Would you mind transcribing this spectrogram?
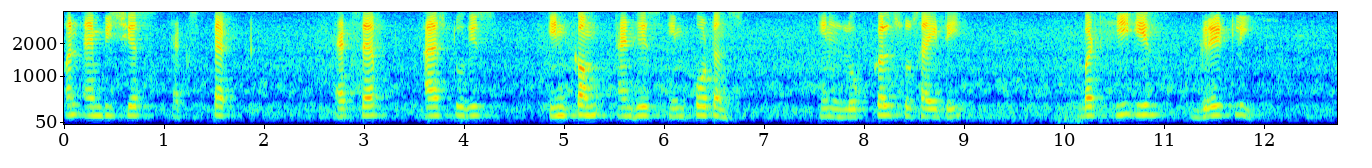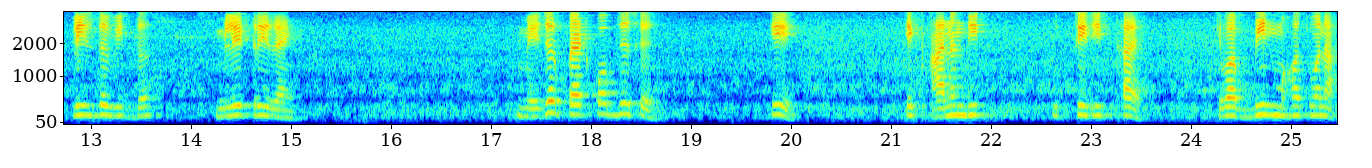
unambitious, expect, except as to his income and his importance in local society, but he is greatly pleased with the military rank. Major Petkoff જે છે, એ એક આનંદિત, ઉત્તેજિત થાય એવા બિન મહત્ત્વના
